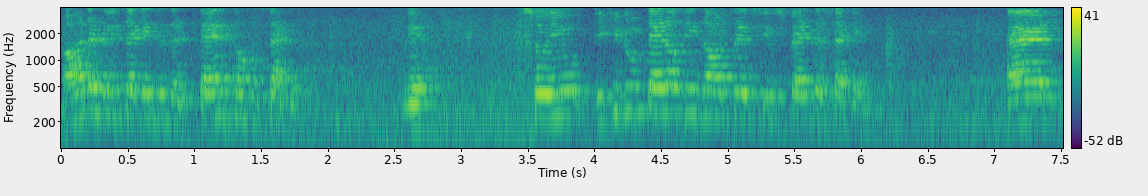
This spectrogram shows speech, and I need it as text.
100 milliseconds is a tenth of a second. Okay? So you, if you do 10 of these round trips, you spend a second. And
